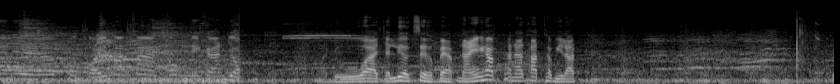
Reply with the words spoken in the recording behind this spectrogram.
ยเนี่ยพอถอยมาก ๆ ช่องในการหยอด มาดูว่าจะเลือกเสิร์ฟแบบไหนครับ ธนทัศน์ทวีรัตน์โด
